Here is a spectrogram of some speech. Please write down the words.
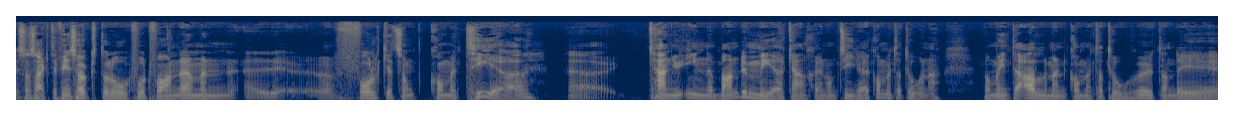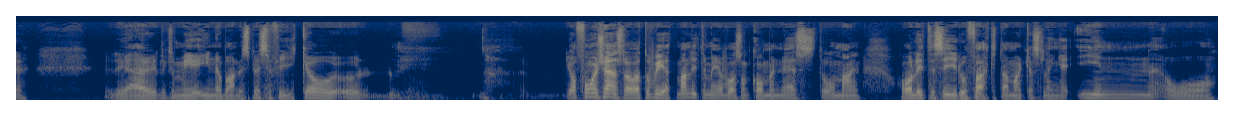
som sagt, det finns högt och lågt fortfarande, men eh, folket som kommenterar eh, kan ju innebandy mer kanske än de tidigare kommentatorerna. De är inte allmän kommentatorer utan det är, det är liksom mer innebandyspecifika och, och jag får en känsla av att då vet man lite mer vad som kommer näst och man har lite sidofakta man kan slänga in och,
